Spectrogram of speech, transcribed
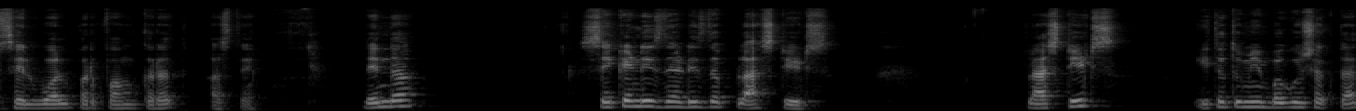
सेल वॉल परफॉर्म करत असते. Then the second is that is the plastids plastids इथं तुम्ही बघू शकतात.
